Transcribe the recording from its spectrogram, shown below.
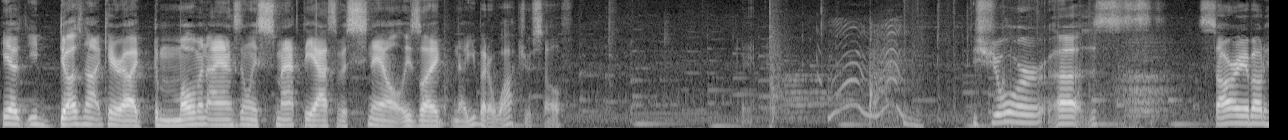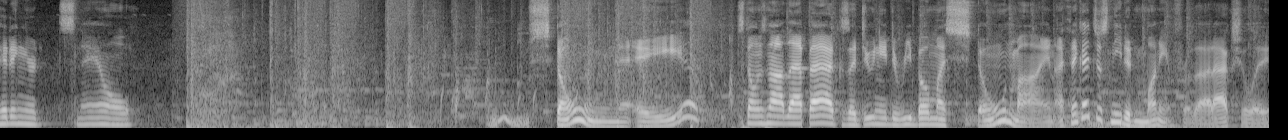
He has, he does not care. Like the moment I accidentally smacked the ass of a snail, he's like, "No, you better watch yourself." Sure. Uh, sorry about hitting your snail. Ooh, stone, eh? Stone's not that bad, because I do need to rebuild my stone mine. I think I just needed money for that, actually.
